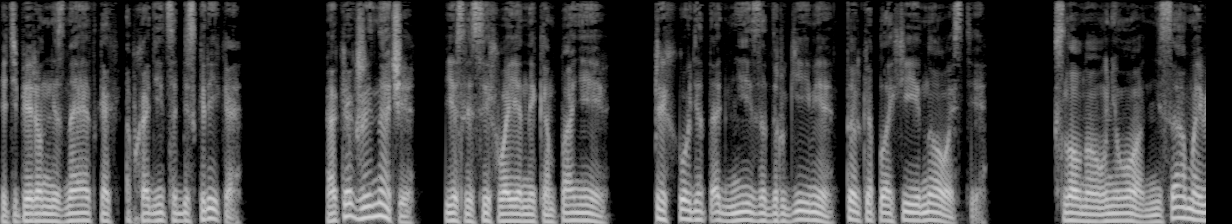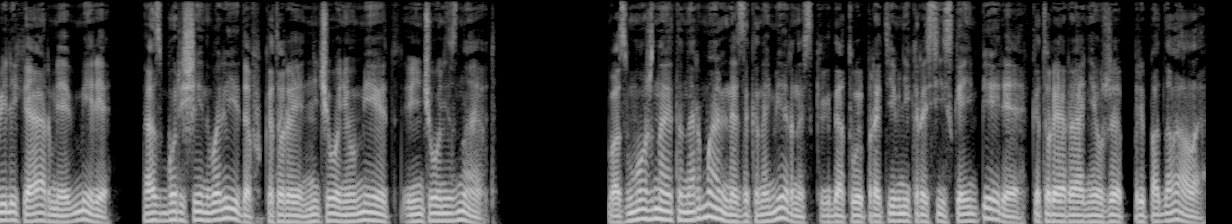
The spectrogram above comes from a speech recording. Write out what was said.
И теперь он не знает, как обходиться без крика. А как же иначе, если с их военной кампанией приходят одни за другими только плохие новости? Словно у него не самая великая армия в мире, а сборище инвалидов, которые ничего не умеют и ничего не знают. Возможно, это нормальная закономерность, когда твой противник — Российская империя, которая ранее уже преподавала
